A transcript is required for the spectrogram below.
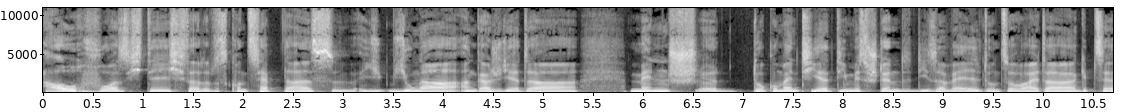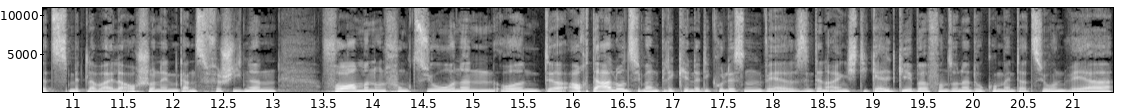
auch vorsichtig. Das Konzept, dass junger, engagierter Mensch äh, dokumentiert die Missstände dieser Welt und so weiter, gibt's jetzt mittlerweile auch schon in ganz verschiedenen Formen und Funktionen. Und äh, auch da lohnt sich mal ein Blick hinter die Kulissen. Wer sind denn eigentlich die Geldgeber von so einer Dokumentation? Wer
